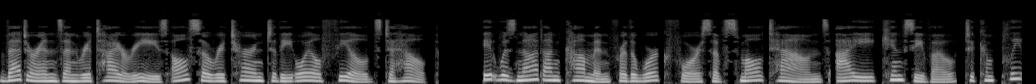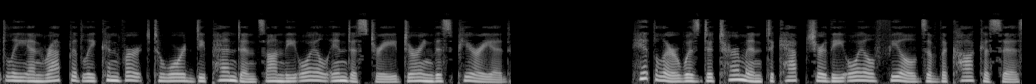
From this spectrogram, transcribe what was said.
Veterans and retirees also returned to the oil fields to help. It was not uncommon for the workforce of small towns i.e. Kincevo to completely and rapidly convert toward dependence on the oil industry during this period. Hitler was determined to capture the oil fields of the Caucasus,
